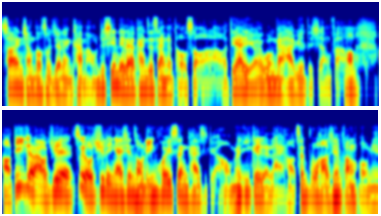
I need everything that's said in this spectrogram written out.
超汉强投手教练看嘛。我们就先聊聊看这三个投手啊。我等下也来问问看阿月的想法哦。嗯、好，第一个啦，我觉得最有趣的应该先从林辉胜开始聊哈。我们一个个来哈，陈福豪先放后面，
